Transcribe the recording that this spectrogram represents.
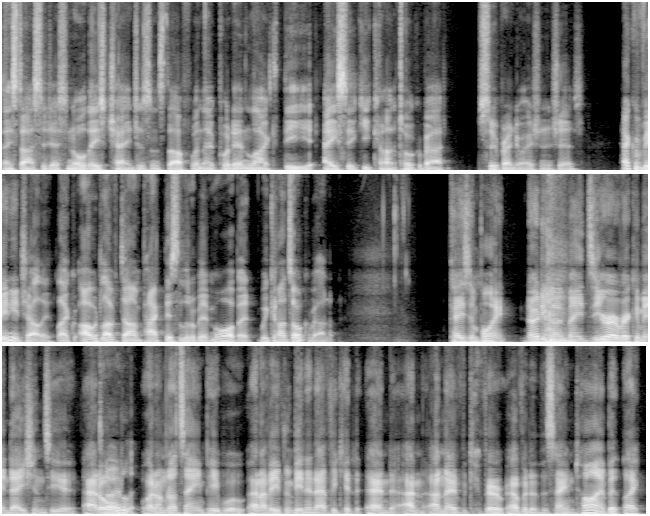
they start suggesting all these changes and stuff when they put in like the ASIC you can't talk about superannuation and shares? How convenient, Charlie. Like I would love to unpack this a little bit more, but we can't talk about it. Case in point, noting I've made zero recommendations here at all. Totally. And I'm not saying people, and I've even been an advocate and an unadvocate for- of it at the same time, but like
